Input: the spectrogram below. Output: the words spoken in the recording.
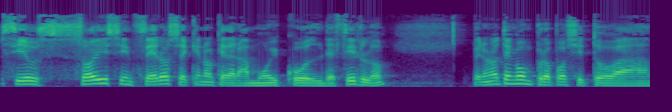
si soy sincero, sé que no quedará muy cool decirlo, pero no tengo un propósito a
